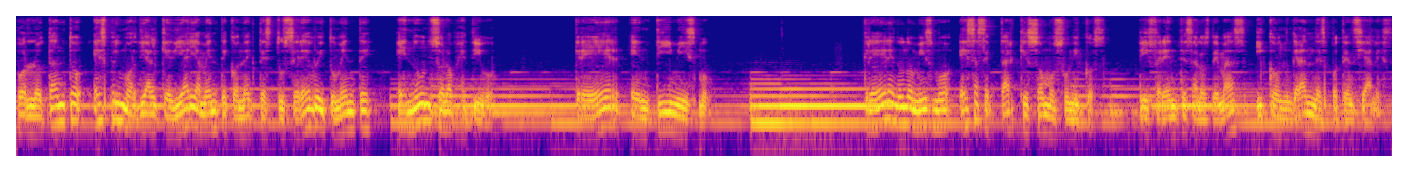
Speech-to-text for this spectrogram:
Por lo tanto, es primordial que diariamente conectes tu cerebro y tu mente en un solo objetivo, creer en ti mismo. Creer en uno mismo es aceptar que somos únicos, diferentes a los demás y con grandes potenciales.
